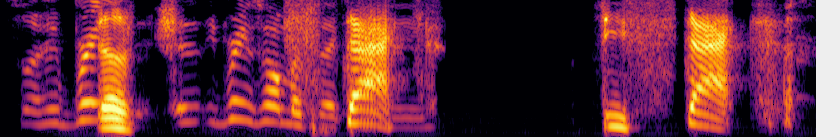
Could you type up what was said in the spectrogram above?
So he brings Just he brings home a thick lady. Stacked. She's stacked.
